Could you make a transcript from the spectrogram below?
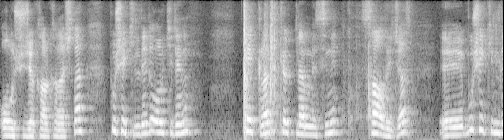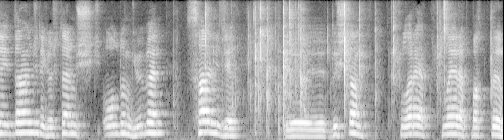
oluşacak arkadaşlar. Bu şekilde de orkidenin tekrar köklenmesini sağlayacağız. E, bu şekilde daha önce de göstermiş olduğum gibi ben sadece e, dıştan sulayarak, sulayarak baktığım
